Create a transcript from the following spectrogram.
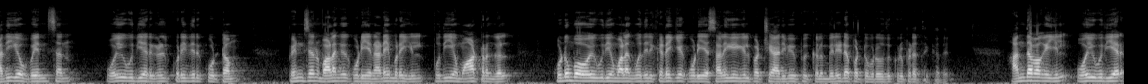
அதிக பென்ஷன் ஓய்வூதியர்கள் குறைதீர் கூட்டம் பென்ஷன் வழங்கக்கூடிய நடைமுறையில் புதிய மாற்றங்கள் குடும்ப ஓய்வூதியம் வழங்குவதில் கிடைக்கக்கூடிய சலுகைகள் பற்றிய அறிவிப்புகளும் வெளியிடப்பட்டு வருவது குறிப்பிடத்தக்கது. அந்த வகையில் ஓய்வூதியர்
